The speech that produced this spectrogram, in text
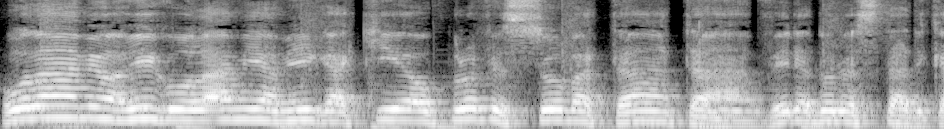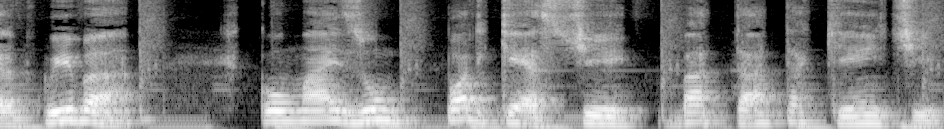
Olá, meu amigo, olá, minha amiga. Aqui é o professor Batata, vereador da cidade de Carapicuíba, com mais um podcast Batata Quente.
